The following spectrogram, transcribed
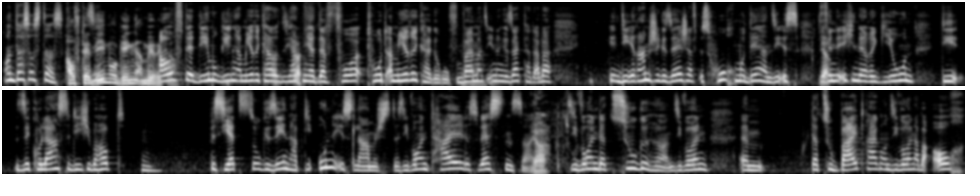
Und das ist das. Auf der sie, Demo gegen Amerika. Auf der Demo gegen Amerika. Und sie hatten ja davor Tod Amerika gerufen, weil man es ihnen gesagt hat. Aber die iranische Gesellschaft ist hochmodern. Sie ist, ja. finde ich, in der Region die säkularste, die ich überhaupt bis jetzt so gesehen habe, die unislamischste. Sie wollen Teil des Westens sein. Ja, sie wollen dazugehören. Sie wollen ähm, dazu beitragen und sie wollen aber auch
